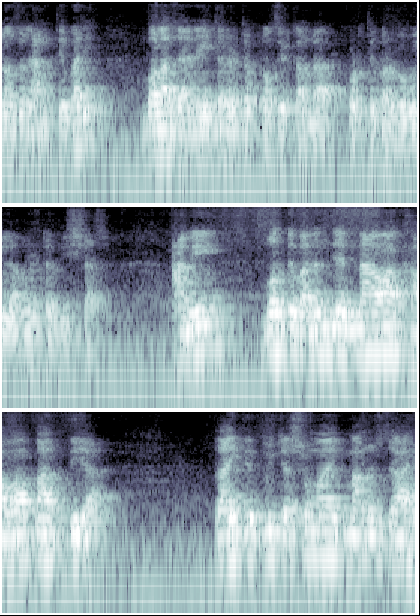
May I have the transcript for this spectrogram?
নজরে আনতে পারি, বলা যায় না এটার একটা প্রজেক্ট আমরা করতে পারব বলে আমার একটা বিশ্বাস। আমি বলতে পারেন যে নাওয়া খাওয়া বাদ দিয়া রাইতে দুইটার সময় মানুষ যায়,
